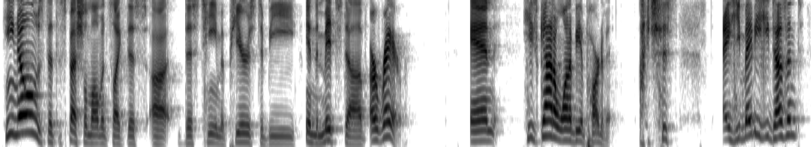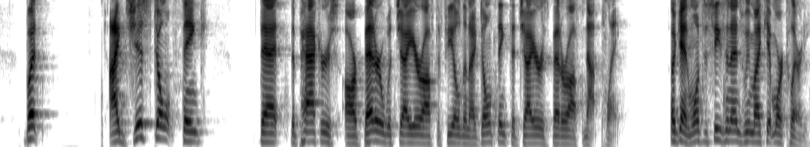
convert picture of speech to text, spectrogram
He knows that the special moments like this, uh, this team appears to be in the midst of, are rare, and he's got to want to be a part of it. I just he maybe he doesn't, but I just don't think that the Packers are better with Jaire off the field, and I don't think that Jaire is better off not playing. Again, once the season ends, we might get more clarity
